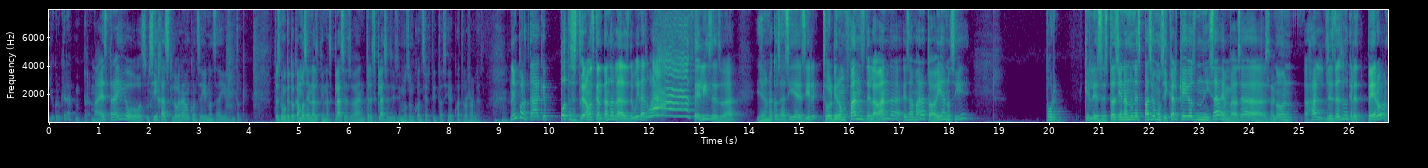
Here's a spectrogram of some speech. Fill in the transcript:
yo creo que era maestra ahí o sus hijas lograron conseguirnos ahí un toque. Entonces como que tocamos en las, en las clases, ¿verdad? En tres clases hicimos un conciertito así de cuatro rolas. No importaba qué putas estuviéramos cantando las de Wiras. Felices, ¿verdad? Y era una cosa así de decir, se volvieron fans de la banda, esa Mara todavía nos sigue. Porque les estás llenando un espacio musical que ellos ni saben, ¿verdad? O sea, Exacto. no, ajá, les des lo que les... Pero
